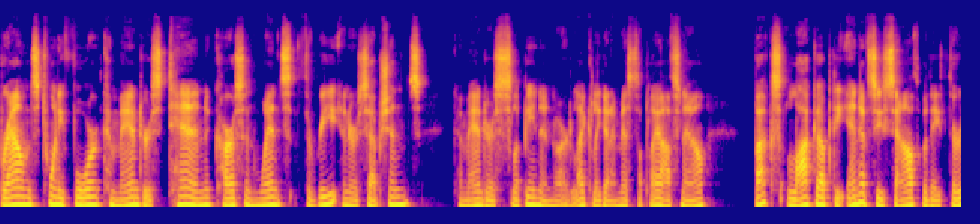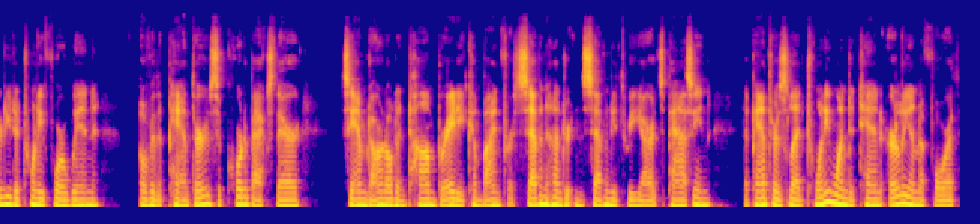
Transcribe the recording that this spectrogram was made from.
Browns 24, Commanders 10. Carson Wentz, three interceptions. Commanders slipping and are likely going to miss the playoffs now. Bucks lock up the NFC South with a 30 to 24 win over the Panthers. The quarterbacks there, Sam Darnold and Tom Brady, combined for 773 yards passing. The Panthers led 21 to 10 early in the fourth,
